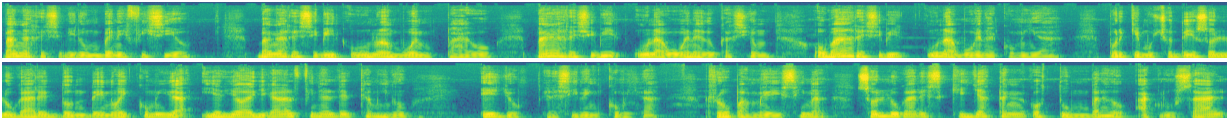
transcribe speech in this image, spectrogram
van a recibir un beneficio van a recibir un buen pago, van a recibir una buena educación o van a recibir una buena comida. Porque muchos de ellos son lugares donde no hay comida y al llegar al final del camino, ellos reciben comida, ropa, medicina. Son lugares que ya están acostumbrados a cruzar,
